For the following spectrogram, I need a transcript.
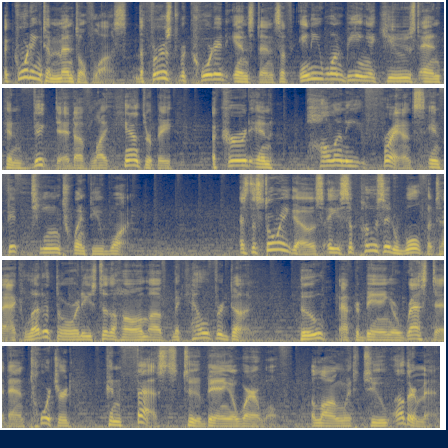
According to Mental Floss, the first recorded instance of anyone being accused and convicted of lycanthropy occurred in Poligny, France in 1521. As the story goes, a supposed wolf attack led authorities to the home of Michael Verdun, who, after being arrested and tortured, confessed to being a werewolf, along with two other men,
